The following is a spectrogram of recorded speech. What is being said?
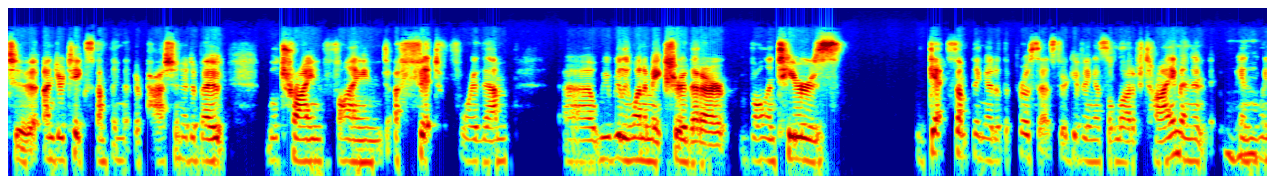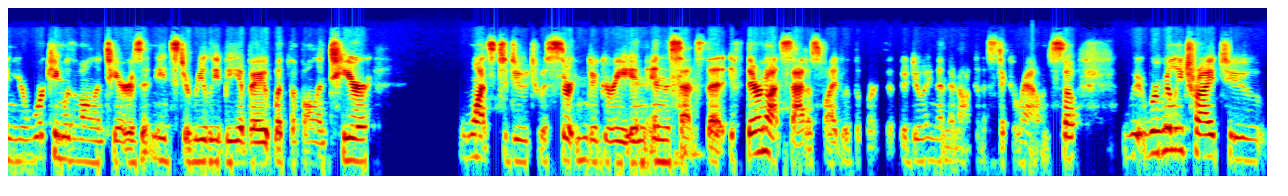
to undertake something that they're passionate about, we'll try and find a fit for them uh, we really want to make sure that our volunteers get something out of the process. They're giving us a lot of time, and then, mm-hmm. and when you're working with volunteers, it needs to really be about what the volunteer wants to do to a certain degree in, in the sense that if they're not satisfied with the work that they're doing then they're not going to stick around so we, we really try to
